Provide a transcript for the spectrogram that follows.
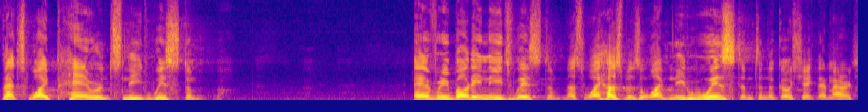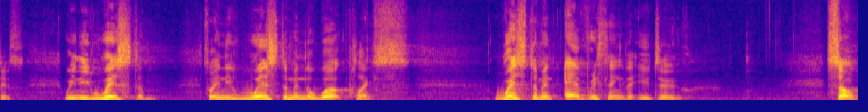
That's why parents need wisdom. Everybody needs wisdom. That's why husbands and wives need wisdom to negotiate their marriages. We need wisdom. So we need wisdom in the workplace, wisdom in everything that you do. So,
